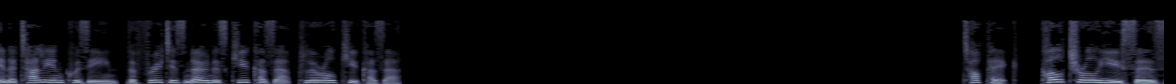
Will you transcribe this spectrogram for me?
In Italian cuisine, the fruit is known as cucuzza plural cucuzze. Topic: Cultural uses.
